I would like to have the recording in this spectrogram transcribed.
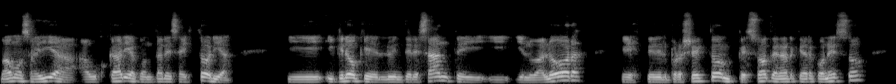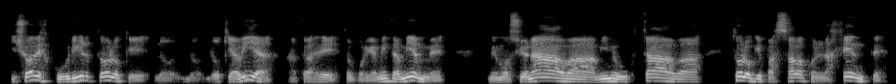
vamos ahí a, buscar y a contar esa historia. Y, creo que lo interesante y, el valor este, del proyecto empezó a tener que ver con eso y yo a descubrir todo lo que, lo que había atrás de esto, porque a mí también me, me emocionaba, a mí me gustaba, todo lo que pasaba con la gente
